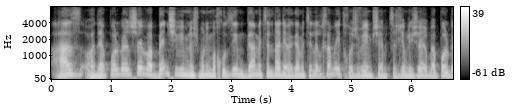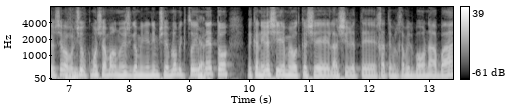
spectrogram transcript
אז אוהדי הפועל באר שבע, בין 70 ל-80 אחוזים, גם אצל דדיה וגם אצל אלחמיד, חושבים שהם צריכים להישאר בהפועל באר שבע, אבל שוב, כמו שאמרנו, יש גם עניינים שהם לא מקצועיים כן. נטו, וכנראה שיהיה מאוד קשה להשאיר את אה, חאתם אלחמיד בעונה הבאה.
